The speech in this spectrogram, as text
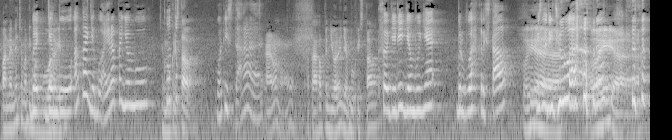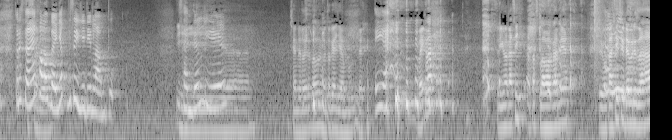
panennya cuma lima buah jambu gitu. apa jambu air apa jambu Jambu kutuk? kristal. what is that I don't know. Kata penjualnya jambu kristal. so jadi jambunya berbuah kristal Oh iya. bisa dijual Oh iya. kristalnya kalau banyak bisa jadiin lampu Chandelier. Iya. Chandelier itu bentuknya jambu. ya. iya Baiklah. Terima kasih atas lawakannya. Terima kasih sudah berusaha.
